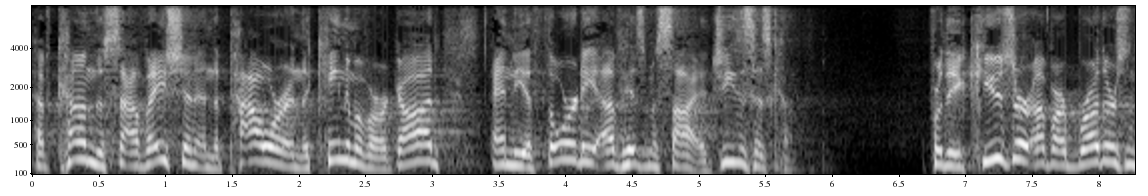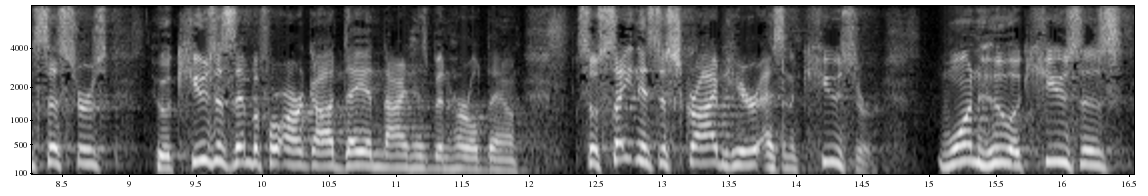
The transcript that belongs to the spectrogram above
have come the salvation and the power and the kingdom of our God and the authority of his Messiah. Jesus has come. For the accuser of our brothers and sisters who accuses them before our God day and night has been hurled down. So Satan is described here as an accuser, one who accuses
